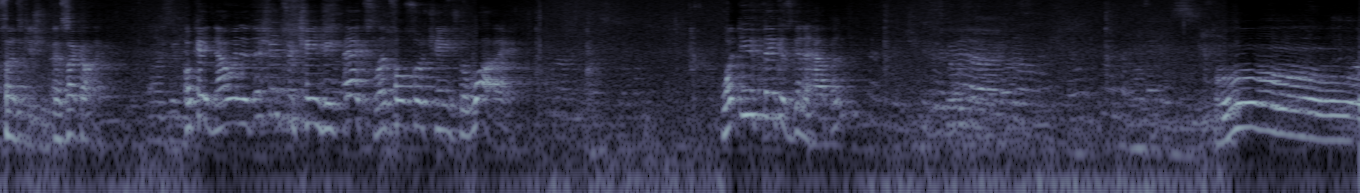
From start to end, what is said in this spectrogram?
Sense kişi, it's iconic. Okay, now in addition to changing x, let's also change the y. What do you think is going to happen? Ooh.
